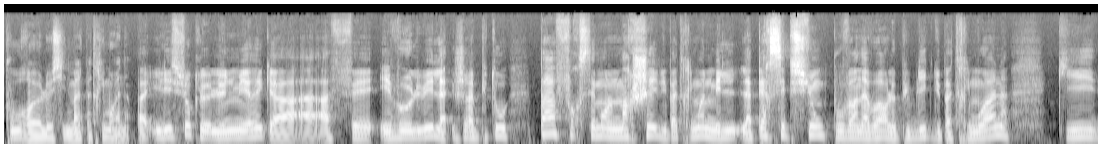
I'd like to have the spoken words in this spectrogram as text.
pour euh, le cinéma de patrimoine. Il est sûr que le, numérique a, fait évoluer, je dirais plutôt pas forcément le marché du patrimoine, mais la perception pouvait en avoir le public du patrimoine qui,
